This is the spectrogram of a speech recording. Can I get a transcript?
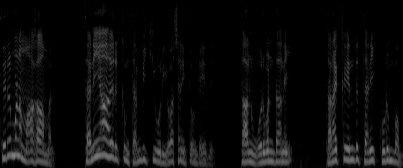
திருமணம் ஆகாமல் தனியாக இருக்கும் தம்பிக்கு ஒரு யோசனை தோன்றியது. தான் ஒருவன்தானே தனக்கு என்று தனி குடும்பம்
